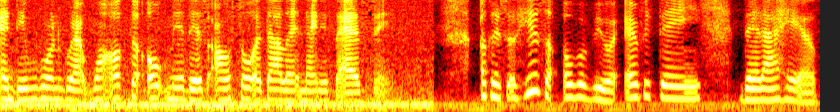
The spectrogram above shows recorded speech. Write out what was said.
and then we're to grab one of the oatmeal. That's also a dollar and ninety-five cent. Okay, so here's an overview of everything that I have.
